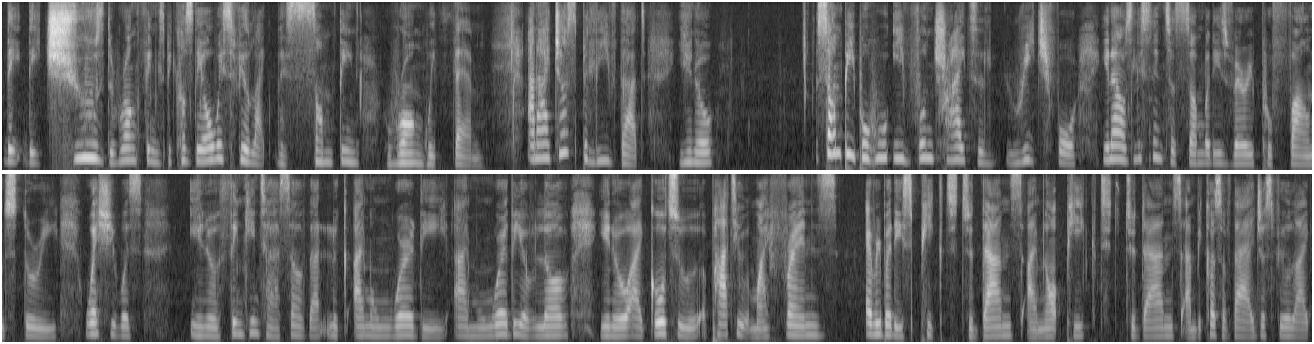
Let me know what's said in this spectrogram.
They they choose the wrong things because they always feel like there's something wrong with them. And i just believe that you know some people who even try to reach for you know i was listening to somebody's very profound story where she was you know, thinking to herself that, look, I'm unworthy. I'm unworthy of love. You know, I go to a party with my friends. Everybody's picked to dance. I'm not picked to dance. And because of that, I just feel like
